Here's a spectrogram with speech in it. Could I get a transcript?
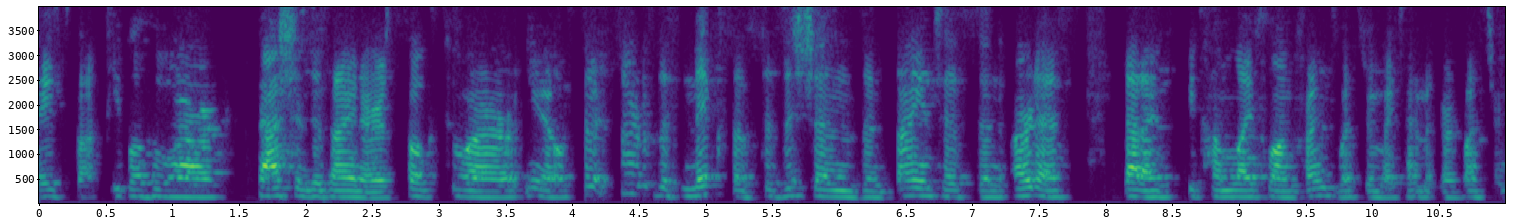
facebook people who are fashion designers folks who are you know sort of this mix of physicians and scientists and artists that i've become lifelong friends with through my time at northwestern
